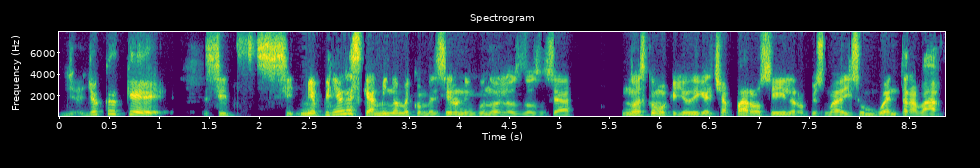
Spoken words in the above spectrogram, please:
yo, yo, creo que si, si, mi opinión es que a mí no me convencieron ninguno de los dos. O sea, no es como que yo diga, el chaparro sí, le rompió su madre, hizo un buen trabajo,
